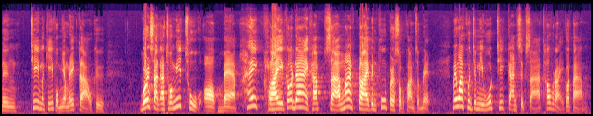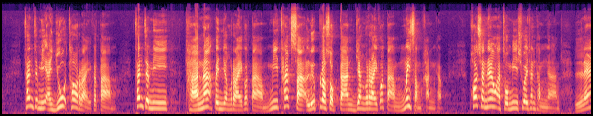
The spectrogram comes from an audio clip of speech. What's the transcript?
หนึ่งที่เมื่อกี้ผมยังไม่ได้กล่าวคือ บริษัทอะโทมิถูกออกแบบให้ใครก็ได้ครับ สามารถกลายเป็นผู้ประสบความสำเร็จ ไม่ว่าคุณจะมีวุฒิการศึกษาเท่าไหร่ก็ตาม ท่านจะมีอายุเท่าไหร่ก็ตาม ท่านจะมีฐานะเป็นอย่างไรก็ตาม มีทักษะหรือประสบการณ์อย่างไรก็ตามไม่สำคัญครับ เพราะ Channel Atomy ช่วยท่านทำงาน และ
